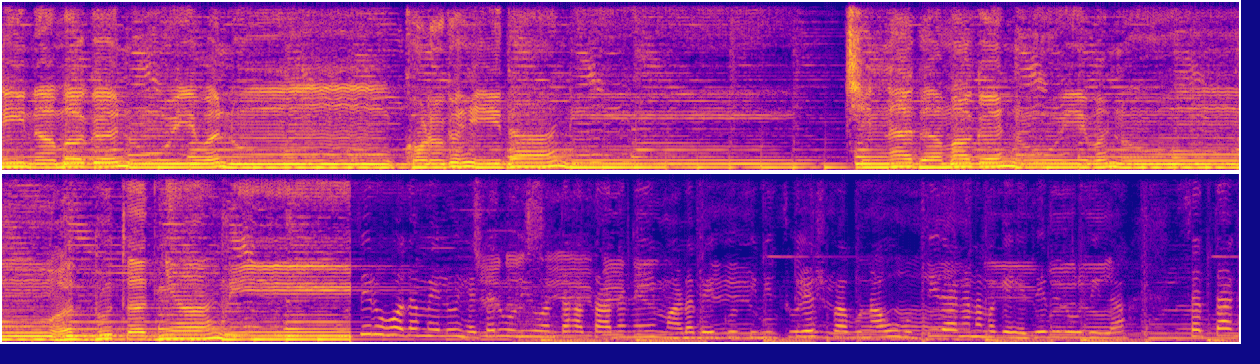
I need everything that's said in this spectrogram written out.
ಮಣ್ಣಿನ ಮಗನು ಇವನು ಕೊಡುಗೈದಾನಿ. ಚಿನ್ನದ ಮಗನು ಇವನು ಅದ್ಭುತ ಜ್ಞಾನಿ. ಮೇಲೂ ಹೆಸರು ಉಳಿಯುವಂತಹ ಸಾಧನೆ ಮಾಡಬೇಕು. ಸಿವಿ ಸುರೇಶ್ ಬಾಬು, ನಾವು ಹುಟ್ಟಿದಾಗ ನಮಗೆ ಹೆಸರಿರುವುದಿಲ್ಲ ಸತ್ತಾಗ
